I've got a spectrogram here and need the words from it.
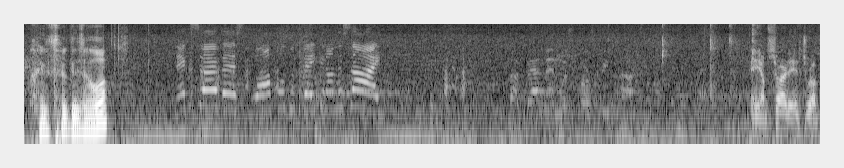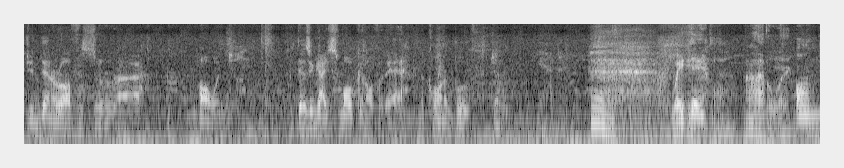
Next service, waffles with bacon on the side. Hey, I'm sorry to interrupt your dinner, Officer uh, Owens. There's a guy smoking over there in the corner booth. Wait here. I'll have a word. On.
